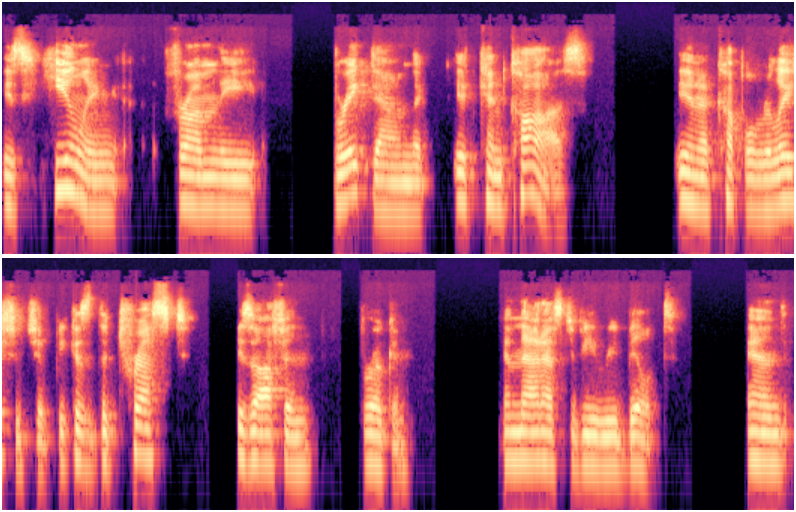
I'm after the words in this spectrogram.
is healing from the breakdown that it can cause in a couple relationship because the trust is often broken and that has to be rebuilt and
